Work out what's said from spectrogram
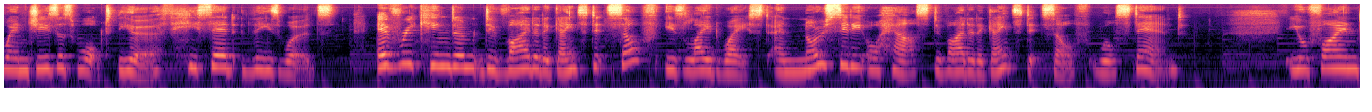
when Jesus walked the earth, he said these words Every kingdom divided against itself is laid waste, and no city or house divided against itself will stand. You'll find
